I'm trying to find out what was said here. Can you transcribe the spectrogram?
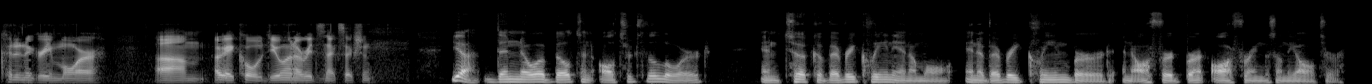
couldn't agree more um, okay cool do you want to read this next section Yeah. Then Noah built an altar to the Lord and took of every clean animal and of every clean bird and offered burnt offerings on the altar.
